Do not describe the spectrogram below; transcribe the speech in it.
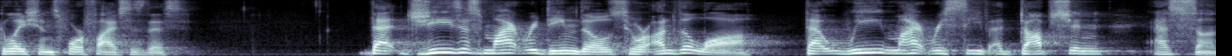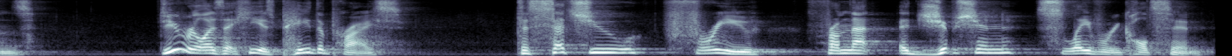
Galatians 4, 5 says this that Jesus might redeem those who are under the law, that we might receive adoption as sons. Do you realize that He has paid the price to set you free from that Egyptian slavery called sin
